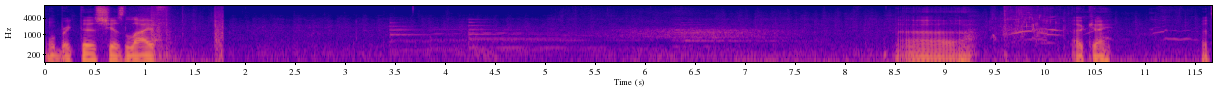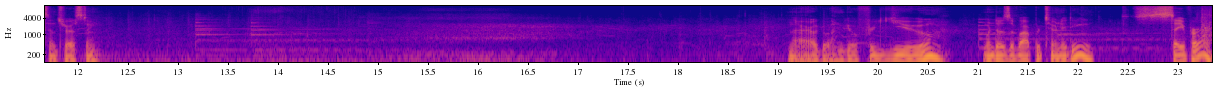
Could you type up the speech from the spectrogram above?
we'll break this. She has life. Uh, okay. That's interesting. Alright, I'll go ahead and go for you. Windows of opportunity. Save her.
